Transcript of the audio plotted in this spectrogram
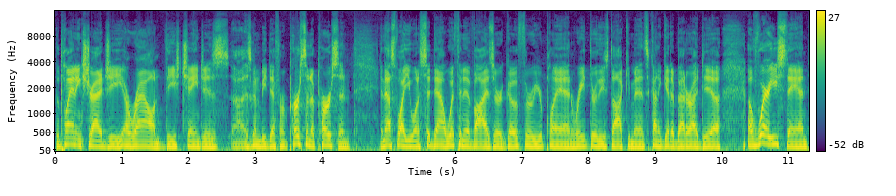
the planning strategy around these changes uh, is going to be different person to person, and that's why you want to sit down with an advisor, go through your plan, read through these documents, kind of get a better idea of where you stand.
